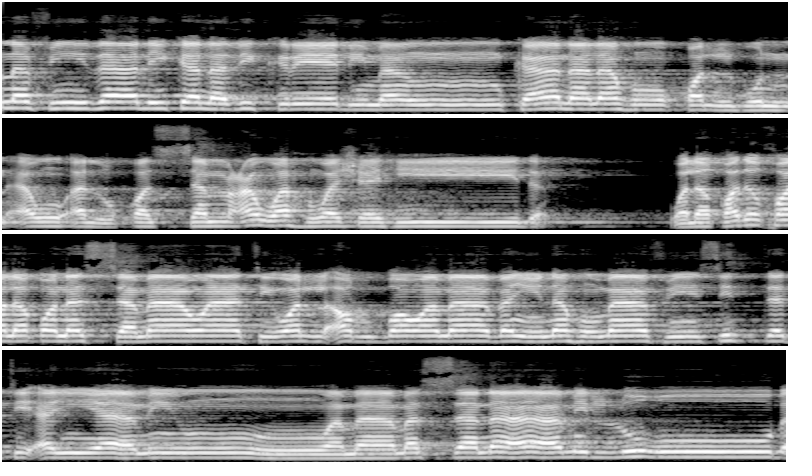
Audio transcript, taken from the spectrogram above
ان في ذلك لذكر لمن كان له قلب أو القى السمع وهو شهيد ولقد خلقنا السماوات والارض وما بينهما في سته أيام وما مسنا من لغوب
